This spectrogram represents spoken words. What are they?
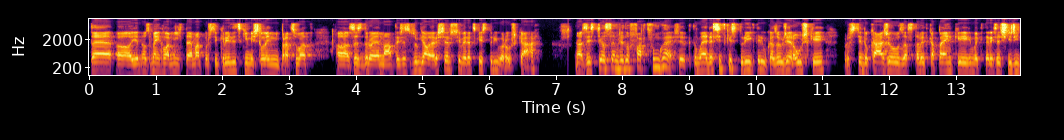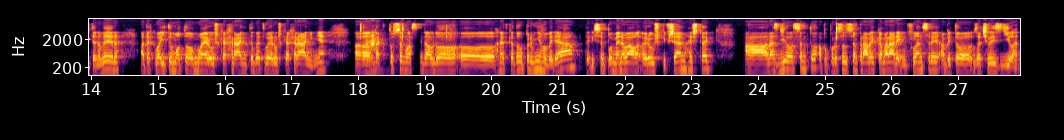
To je uh, jedno z mých hlavních témat, prostě kritické myšlení, pracovat uh, se zdrojema. Takže jsem si udělal rešerši vědeckých studií o rouškách No a zjistil jsem, že to fakt funguje, že k tomu je desítky studií, které ukazují, že roušky prostě dokážou zastavit kapenky, ve kterých se šíří ten vir a takový to moto moje rouška chrání tebe, tvoje rouška chrání mě. Uh, tak to jsem vlastně dal do uh, hnedka toho prvního videa, který jsem pojmenoval roušky všem, hashtag, a nazdílel jsem to a poprosil jsem právě kamarády influencery, aby to začali sdílet.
